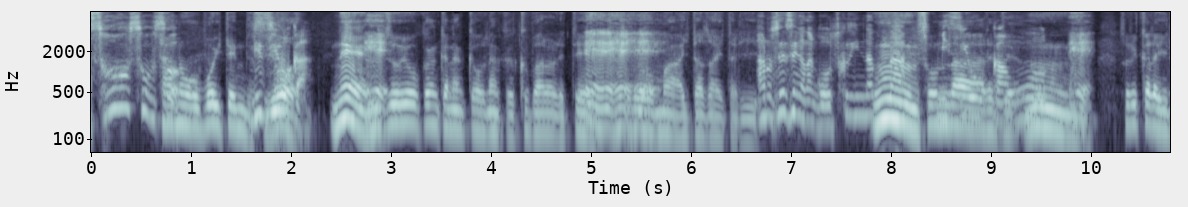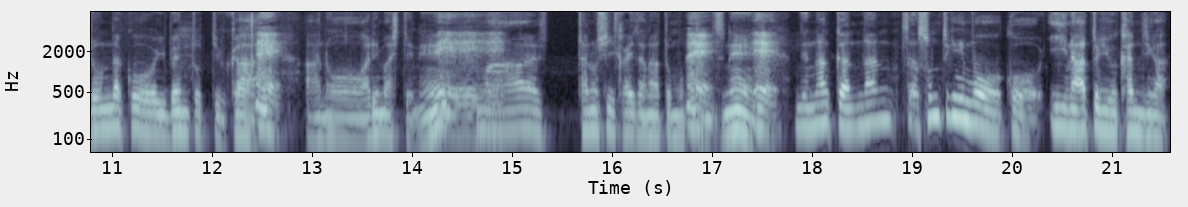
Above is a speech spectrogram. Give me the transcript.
そうそうそう。の覚えてんですよ。水羊羹ねえ、水羊羹かなんかをなんか配られて、えそれをまあいただいたり。あの先生がなんかお作りになった水羊羹を、うん。えそれからいろんなこうイベントっていうか、えあのありましてね、まあ楽しい会だなと思ったんですね。ええ、でなんかなんその時にもうこういいなという感じが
